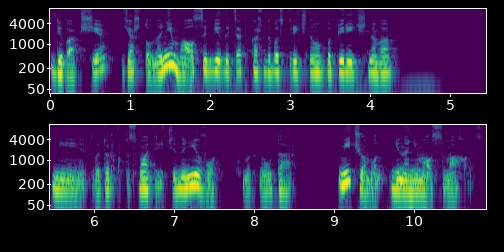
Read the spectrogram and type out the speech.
Да и вообще, я что, нанимался бегать от каждого встречного поперечного? «Нет, вы только посмотрите на него», – хмыкнул Дар. Мечом он не нанимался махать.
